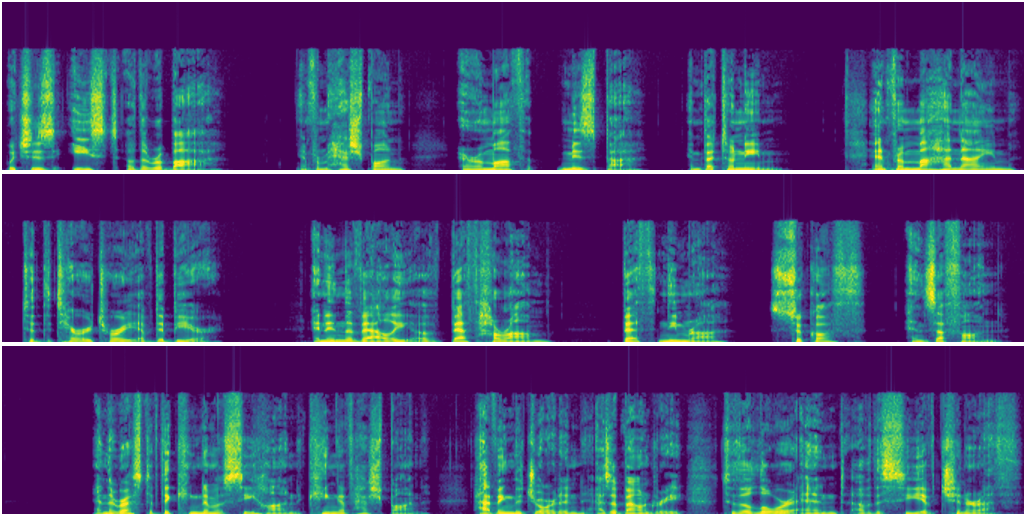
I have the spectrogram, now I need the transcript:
which is east of the Rabbah, and from Heshbon, Aramoth Mizpah, and Betonim, and from Mahanaim to the territory of Debir, and in the valley of Beth Haram, Beth Nimrah, Sukkoth, and Zaphon, and the rest of the kingdom of Sihon, king of Heshbon, having the Jordan as a boundary, to the lower end of the Sea of Chinnereth,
